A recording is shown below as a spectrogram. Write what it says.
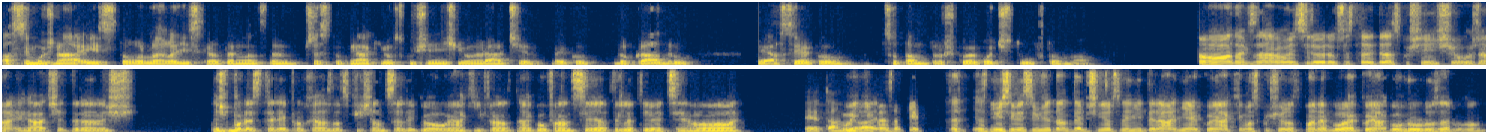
asi možná i z tohohle hlediska tenhle ten přestup nějakého zkušenějšího hráče jako do kádru je asi jako, co tam trošku jako čtu v tom, no. No, tak zároveň si dovedu představit teda zkušenějšího možná i hráče, teda než než Borec tedy procházel spíš šance ligou, nějaký, nějakou Francii a tyhle ty věci, no, ale je tam uvidíme. Byla... Zatím, zatím si myslím, že tam ten přínos není teda ani jako nějakýma zkušenostma nebo jako nějakou hrou dozadu, no.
